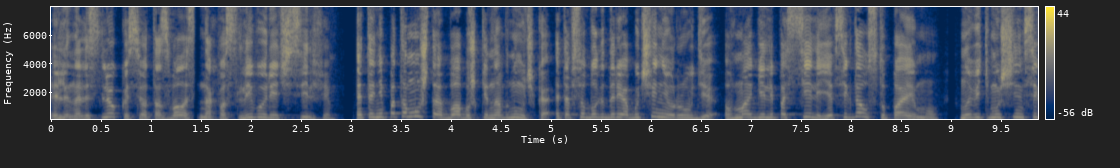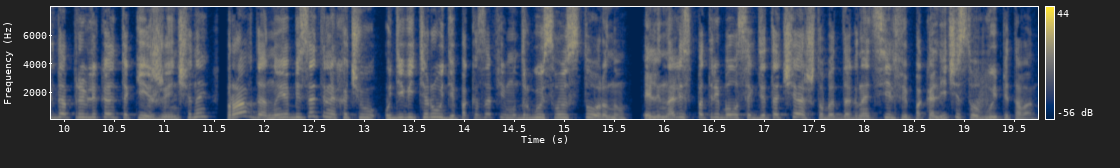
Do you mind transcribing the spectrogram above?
Эленали с легкостью отозвалась на хвастливую речь Сильфи. Это не потому, что я бабушкина внучка, это все благодаря обучению Руди. В магии или постели я всегда уступаю ему. Но ведь мужчин всегда привлекают такие женщины. Правда, но я обязательно хочу удивить Руди, показав ему другую свою сторону. Элиналис потребовался где-то час, чтобы догнать Сильфи по количеству выпитого.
